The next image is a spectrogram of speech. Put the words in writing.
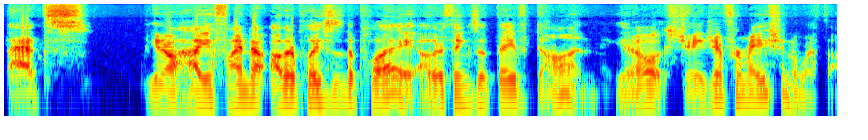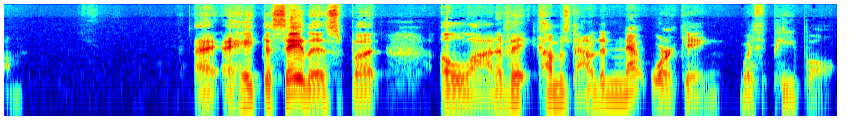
that's you know how you find out other places to play, other things that they've done, you know, exchange information with them. I, I hate to say this, but a lot of it comes down to networking with people.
